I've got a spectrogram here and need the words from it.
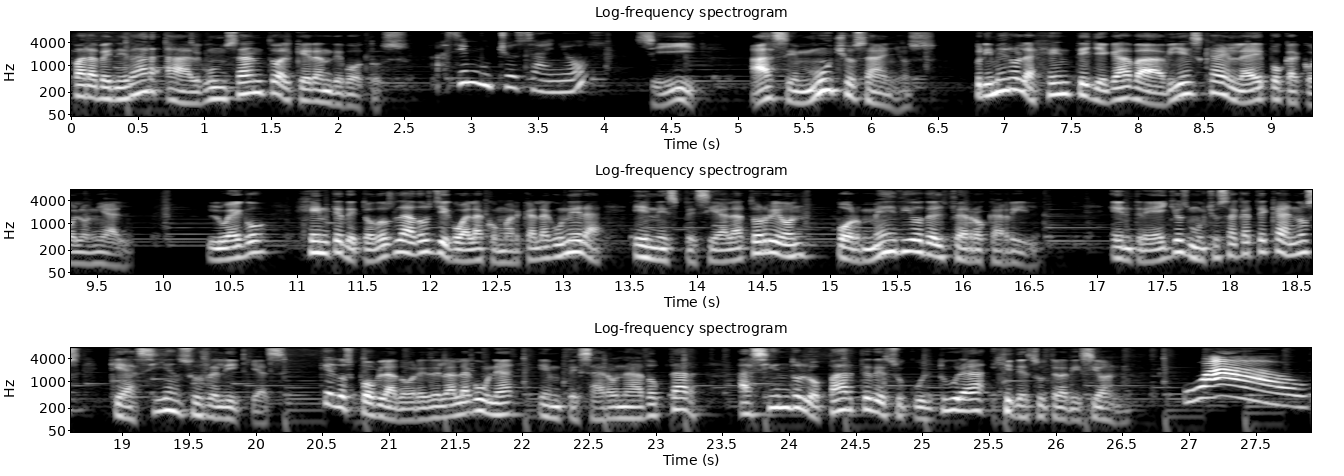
para venerar a algún santo al que eran devotos. ¿Hace muchos años? Sí, hace muchos años. Primero la gente llegaba a Viesca en la época colonial. Luego, gente de todos lados llegó a la comarca lagunera, en especial a Torreón, por medio del ferrocarril. Entre ellos muchos zacatecanos que hacían sus reliquias, que los pobladores de la laguna empezaron a adoptar, haciéndolo parte de su cultura y de su tradición. ¡Wow!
